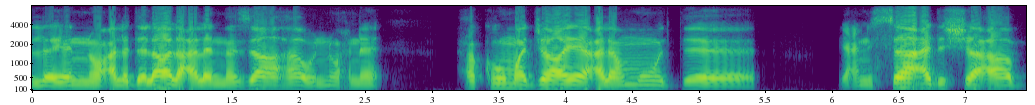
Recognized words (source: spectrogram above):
لأنه على دلالة على النزاهة وإنه إحنا حكومة جاية على مود يعني تساعد الشعب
